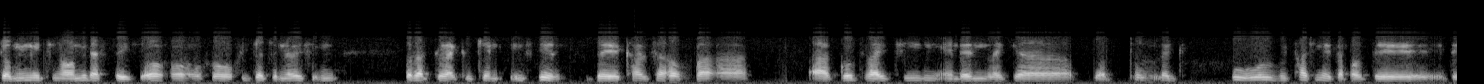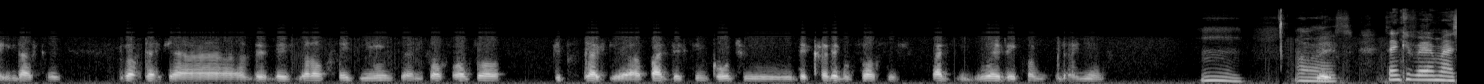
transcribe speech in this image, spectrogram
dominating our media space or, or for future generation, so that like we can instill the culture of uh, uh, good writing and then like uh, like who will be passionate about the the industry because like uh, there's a lot of fake news and so forth. So people like, uh, but they still go to the credible sources. That's where they consider news. Mm. All right. Yes. Thank you very much,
